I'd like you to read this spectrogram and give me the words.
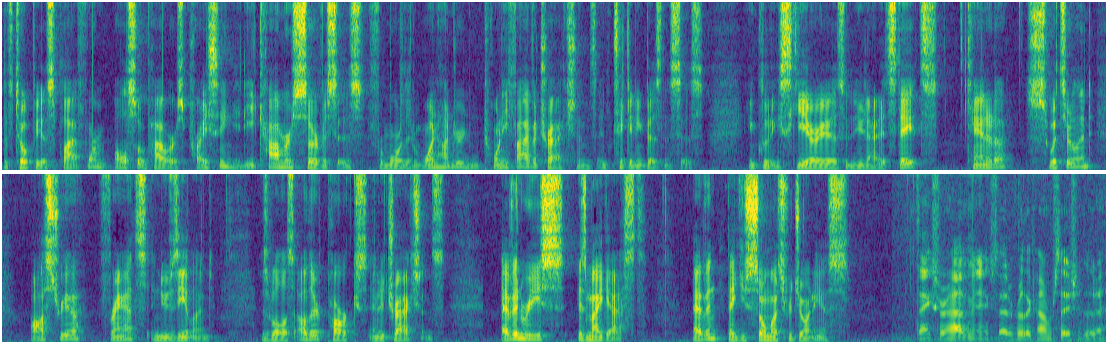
Liftopia's platform also powers pricing and e commerce services for more than 125 attractions and ticketing businesses, including ski areas in the United States, Canada, Switzerland, Austria, France, and New Zealand, as well as other parks and attractions. Evan Reece is my guest. Evan, thank you so much for joining us. Thanks for having me. Excited for the conversation today.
